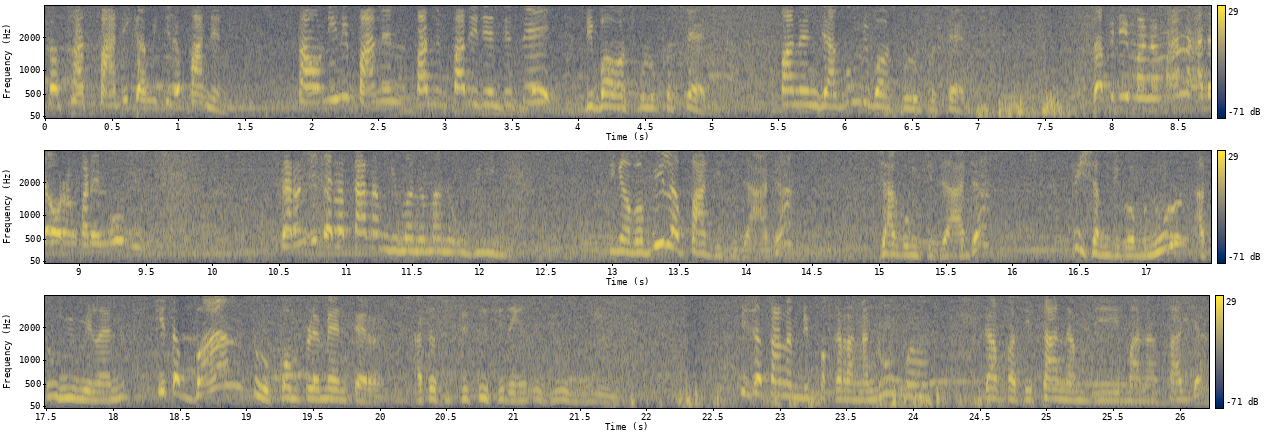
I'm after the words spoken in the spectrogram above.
Saat saat padi kami tidak panen. Tahun ini panen panen padi di NTT di bawah 10 persen. Panen jagung di bawah 10 persen. Tapi di mana-mana ada orang panen ubi. Sekarang kita ada tanam di mana-mana ubi ini. Tinggal apabila padi tidak ada, jagung tidak ada, pisang juga menurun atau ubi milan, kita bantu komplementer atau substitusi dengan ubi ungu ini. Bisa tanam di pekarangan rumah, dapat ditanam di mana saja.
